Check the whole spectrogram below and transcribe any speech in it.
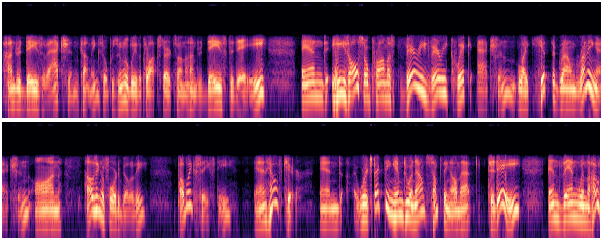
100 days of action coming, so presumably the clock starts on the 100 days today. And he's also promised very, very quick action, like hit the ground running action on housing affordability, public safety, and health care. And we're expecting him to announce something on that today, and then when the House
